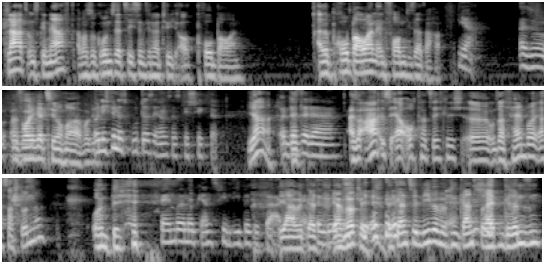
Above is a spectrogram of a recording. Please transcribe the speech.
klar hat es uns genervt, aber so grundsätzlich sind wir natürlich auch pro Bauern. Also pro Bauern in Form dieser Sache. Ja. Also, Das wollte ich jetzt hier nochmal. und ich finde es gut, dass er uns das geschickt hat. Ja. Und dass er da Also A ist er auch tatsächlich äh, unser Fanboy erster Stunde. Und B, Fanboy mit ganz viel Liebe gesagt. ja, mit ganz, Also, ja wirklich, mit ganz viel Liebe, mit einem ganz breiten Grinsen.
